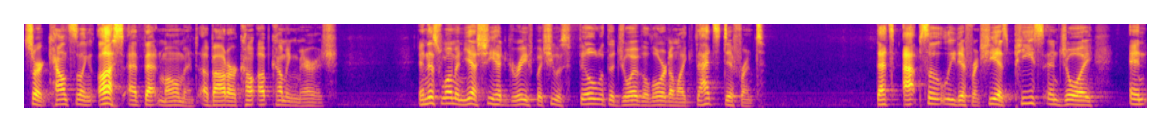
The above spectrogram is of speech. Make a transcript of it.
started counseling us at that moment about our co- upcoming marriage. And this woman, yes, she had grief, but she was filled with the joy of the Lord. I'm like, that's different. That's absolutely different. She has peace and joy and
